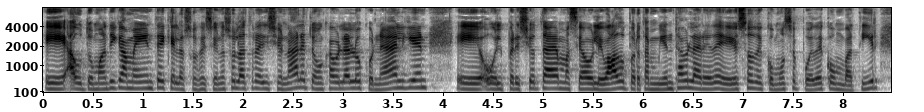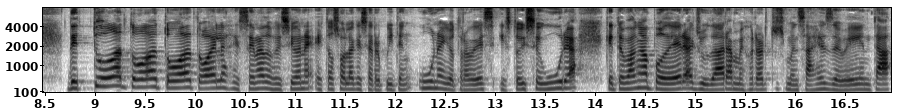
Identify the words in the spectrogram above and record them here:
eh, automáticamente que las objeciones son las tradicionales, tengo que hablarlo con alguien alguien eh, o el precio está demasiado elevado, pero también te hablaré de eso, de cómo se puede combatir, de toda, toda, toda, todas las decenas de objeciones, estas son las que se repiten una y otra vez y estoy segura que te van a poder ayudar a mejorar tus mensajes de venta,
